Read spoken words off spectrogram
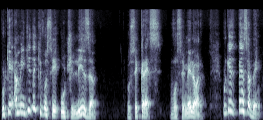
Porque à medida que você utiliza, você cresce, você melhora. Porque pensa bem,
